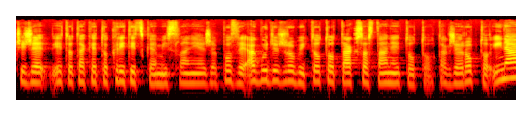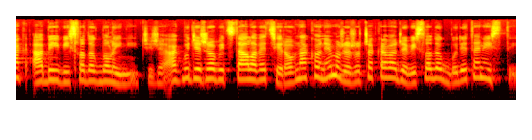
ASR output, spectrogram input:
Čiže je to takéto kritické myslenie, že pozri, ak budeš robiť toto, tak sa stane toto. Takže rob to inak, aby výsledok bol iný. Čiže ak budeš robiť stále veci rovnako, nemôžeš očakávať, že výsledok bude ten istý.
